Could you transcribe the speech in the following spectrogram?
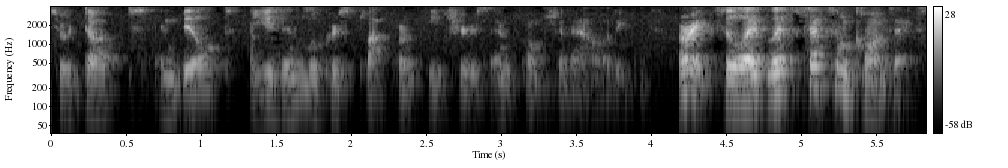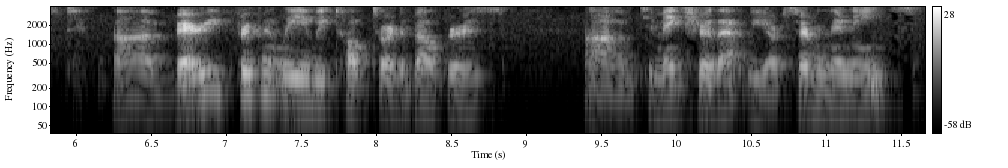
to adopt and build using Looker's platform features and functionality. All right, so let, us set some context. Uh, very frequently, we talk to our developers um, to make sure that we are serving their needs.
